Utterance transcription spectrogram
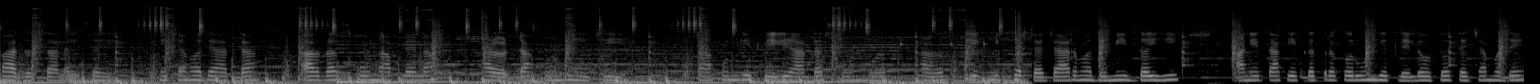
भाजत चालायचं आहे याच्यामध्ये आता अर्धा स्पून आपल्याला हळद टाकून घ्यायची टाकून घेतलेली अर्धा स्पूनवर हळद एक मिक्सरच्या जारमध्ये मी दही आणि ताक एकत्र करून घेतलेलं होतं. त्याच्यामध्ये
